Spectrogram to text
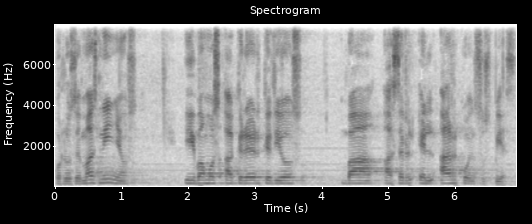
por los demás niños y vamos a creer que Dios va a hacer el arco en sus pies.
